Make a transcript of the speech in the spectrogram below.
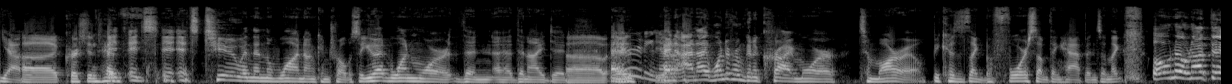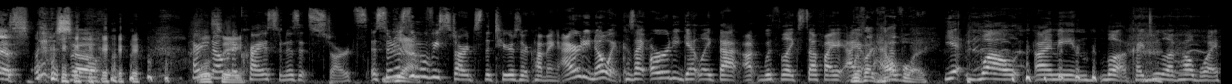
Yeah. Uh, Christian had It, it's it's two, and then the one uncontrollable. So you had one more than uh, than I did. Uh, and, I already know. and and I wonder if I'm going to cry more tomorrow because it's like before something happens. I'm like, oh no, not this. So I already We'll know I'm gonna cry as soon as it starts. As soon as Yeah. the movie starts, the tears are coming. I already know it because I already get like that uh, with like stuff I, I With, like, have- Hellboy. Yeah, well, I mean, look, I do love Hellboy.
